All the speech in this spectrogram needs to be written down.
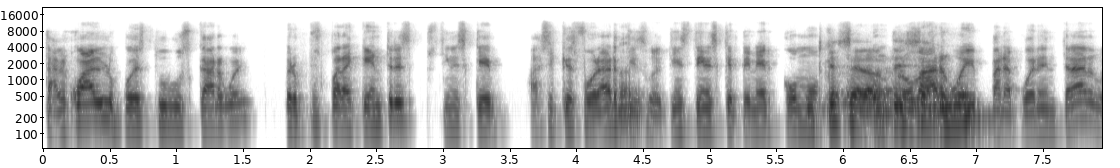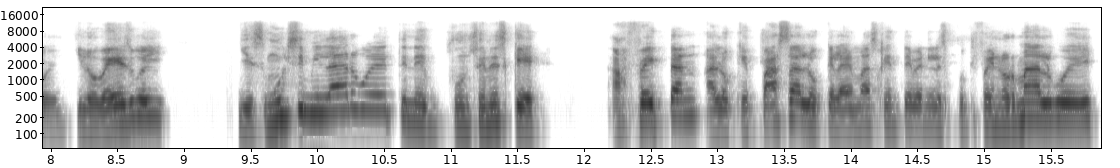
tal cual, lo puedes tú buscar, güey pero pues para que entres, pues tienes que, así que es for artist, güey, tienes, tienes que tener cómo comprobar, güey, para poder entrar, güey. Y lo ves, güey, y es muy similar, güey, tiene funciones que afectan a lo que pasa, a lo que la demás gente ve en el Spotify normal, güey.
